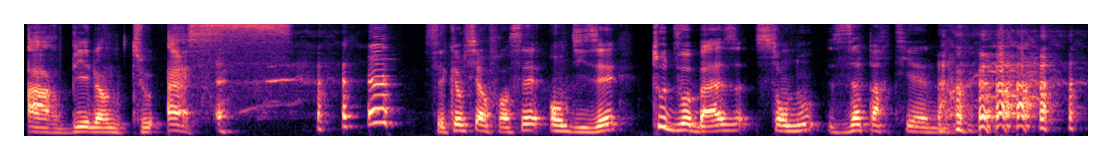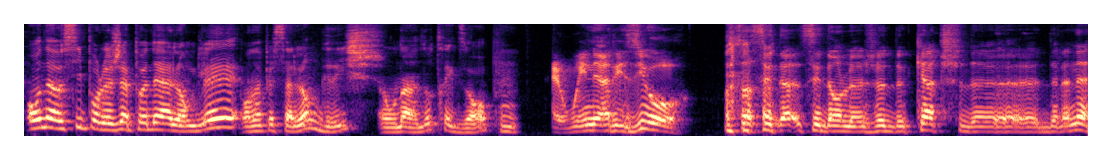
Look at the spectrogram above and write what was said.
are belong to us. C'est comme si en français on disait toutes vos bases sont nous appartiennent. on a aussi pour le japonais à l'anglais, on appelle ça l'angrish. On a un autre exemple. A winner is you. Ça, c'est da- c'est dans le jeu de catch de, de la NES.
